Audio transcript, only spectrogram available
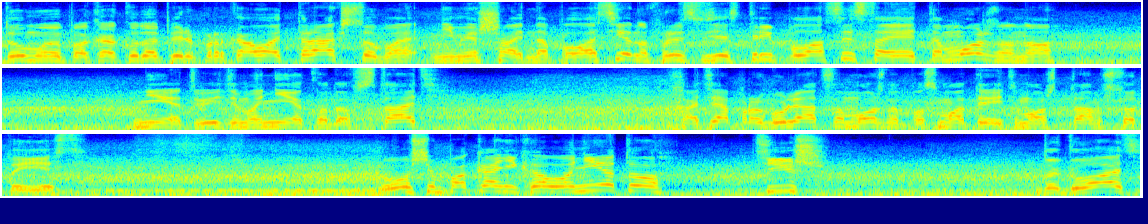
Думаю, пока куда перепарковать трак, чтобы не мешать на полосе. Ну, в принципе, здесь три полосы, стоять-то можно, но нет, видимо, некуда встать. Хотя прогуляться можно посмотреть, может там что-то есть. В общем, пока никого нету, тишь, да гладь.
